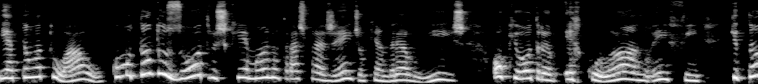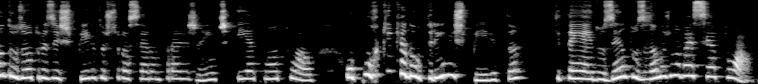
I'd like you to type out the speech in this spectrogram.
e é tão atual, como tantos outros que Emmanuel traz para a gente, ou que André Luiz, ou que outra Herculano, enfim, que tantos outros espíritos trouxeram para a gente, e é tão atual. O porquê que a doutrina espírita, que tem aí 200 anos, não vai ser atual?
